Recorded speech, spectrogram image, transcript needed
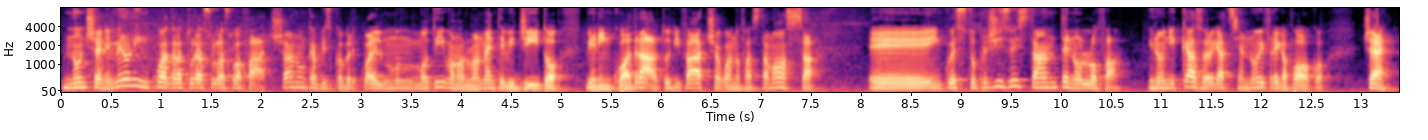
Non c'è nemmeno l'inquadratura sulla sua faccia. Non capisco per quale motivo. Normalmente Vigito viene inquadrato di faccia quando fa sta mossa e in questo preciso istante non lo fa. In ogni caso, ragazzi, a noi frega poco. Cioè,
